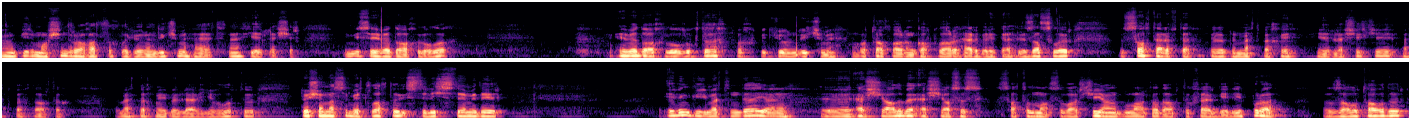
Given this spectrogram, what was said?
Yəni bir maşın rahatlıqla göründüyü kimi həyətinə yerləşir. İndi isə evə daxil olaq. Evə daxil olduqda, bax bir göründüyü kimi otaqların qapıları hər biri dəhliz açılır. Sağ tərəfdə belə bir mətbəxi yerləşir ki, mətbəxdə artıq mətbəx mebelləri yığılıbdır. Döşəməsi metlaqdır, istilik sistemidir. Evin qiymətində, yəni e, əşyalı və əşyasız satılması var ki, yəni bunlarda da artıq fərq eləyir. Bura zal otağıdır.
